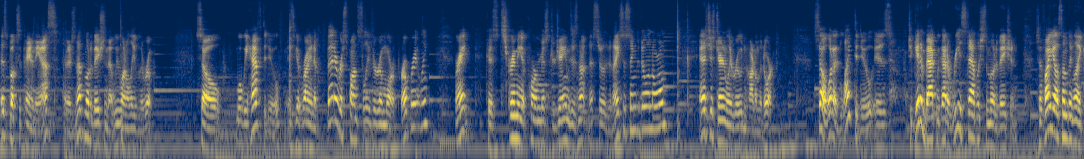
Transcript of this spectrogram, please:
this book's a pain in the ass, and there's enough motivation that we want to leave the room. So what we have to do is give Ryan a better response to leave the room more appropriately, right? Because screaming at poor Mr. James is not necessarily the nicest thing to do in the world, and it's just generally rude and hot on the door. So what I'd like to do is to get him back, we got to reestablish the motivation. So if I yell something like,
